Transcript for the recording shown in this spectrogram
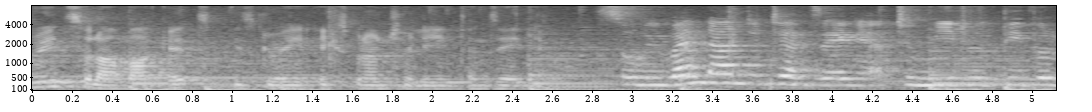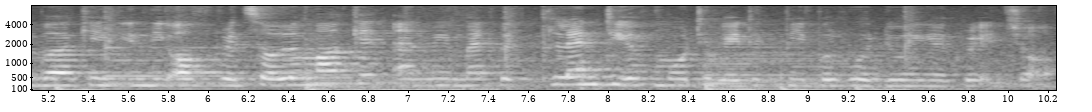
off-grid solar market is growing exponentially in Tanzania. So we went down to Tanzania to meet with people working in the off-grid solar market and we met with plenty of motivated people who are doing a great job.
